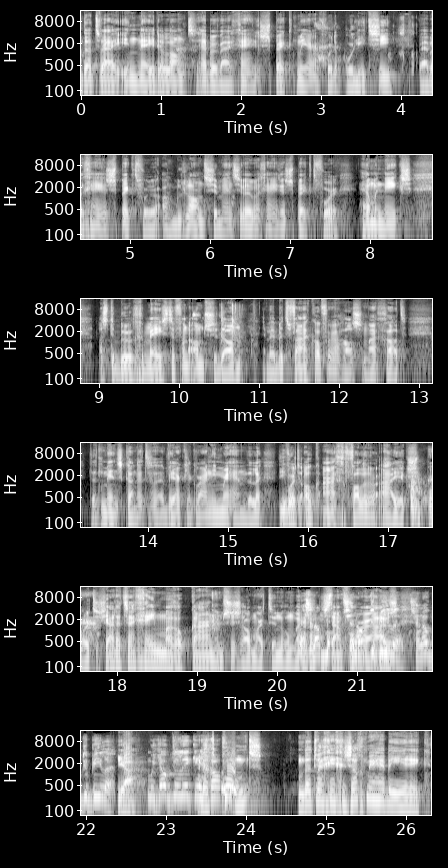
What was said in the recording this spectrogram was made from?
dat wij in Nederland hebben wij geen respect meer voor de politie. We hebben geen respect voor de ambulance mensen. We hebben geen respect voor helemaal niks. Als de burgemeester van Amsterdam, en we hebben het vaak over Halsema gehad, dat mens kan het werkelijk waar niet meer handelen. Die wordt ook aangevallen door Ajax-supporters. Ja, dat zijn geen Marokkanen, om ze zomaar te noemen. Ja, zijn ook, Die staan zijn voor ook haar huis. debielen. Zijn ook debielen. Ja. Moet je ook de lik in En dat gooien. komt omdat wij geen gezag meer hebben, Erik.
